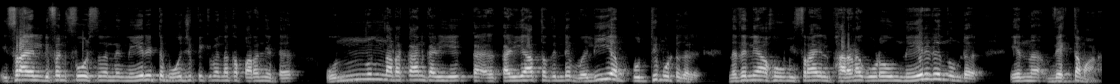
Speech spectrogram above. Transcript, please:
ഇസ്രായേൽ ഡിഫൻസ് ഫോഴ്സ് തന്നെ നേരിട്ട് മോചിപ്പിക്കുമെന്നൊക്കെ പറഞ്ഞിട്ട് ഒന്നും നടക്കാൻ കഴിയ കഴിയാത്തതിന്റെ വലിയ ബുദ്ധിമുട്ടുകൾ നെതന്യാഹുവും ഇസ്രായേൽ ഭരണകൂടവും നേരിടുന്നുണ്ട് എന്ന് വ്യക്തമാണ്.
